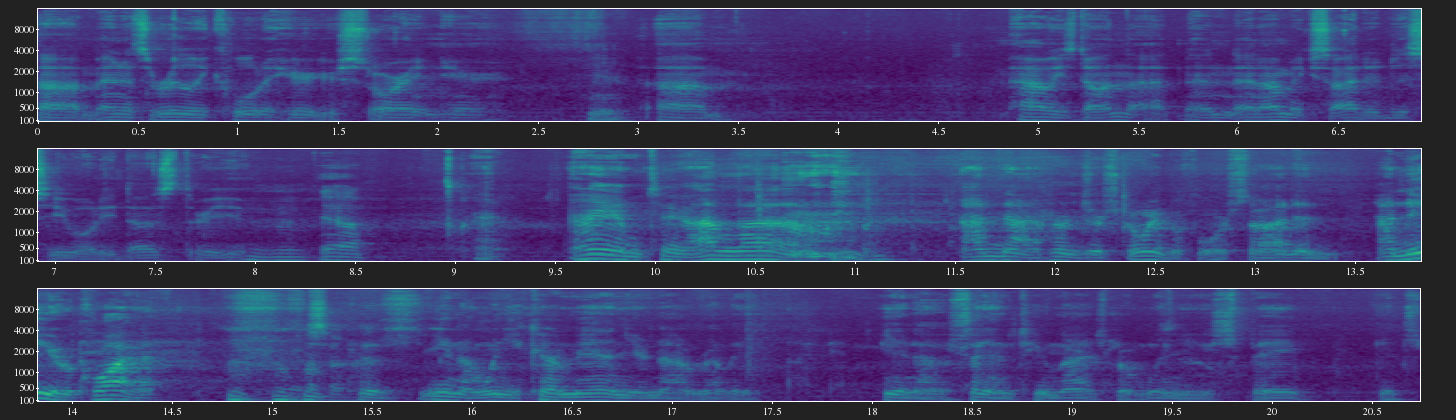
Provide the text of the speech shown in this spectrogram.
Yeah. Um, and it's really cool to hear your story and hear Yeah. um, how He's done that. And, and I'm excited to see what He does through you. Mhm. Yeah. I am too. I love. I've not heard your story before, so I didn't. I knew you were quiet because you know when you come in, you're not really, you know, saying too much, but when you speak, it's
